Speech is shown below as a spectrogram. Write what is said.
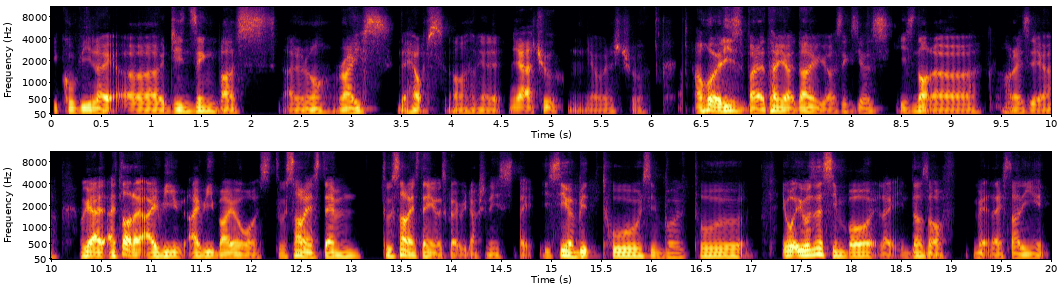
It could be like uh ginseng plus I don't know rice that helps or something like that. Yeah, true. Mm, Yeah, well, that's true. I hope at least by the time you're done with your six years, it's not a how do I say uh? Okay, I, I thought like IB IB bio was to some extent to some extent it was quite reductionist. Like it seemed a bit too simple, too it, it wasn't simple like in terms of like studying it,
